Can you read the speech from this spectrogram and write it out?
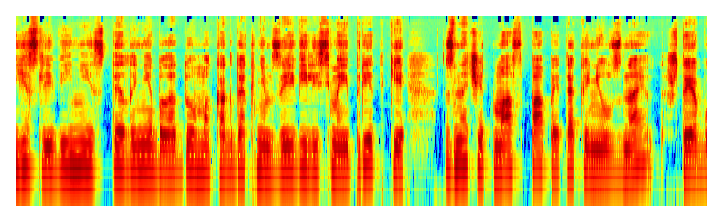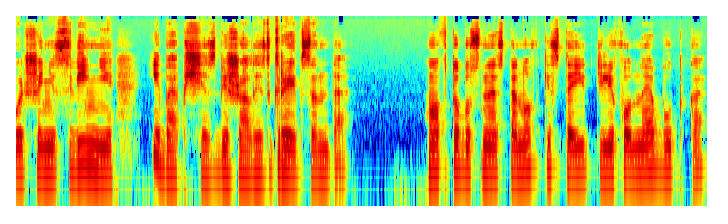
Если Винни и Стеллы не было дома, когда к ним заявились мои предки, значит, ма с папой так и не узнают, что я больше не с Винни и вообще сбежала из Грейвзенда. У автобусной остановки стоит телефонная будка.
